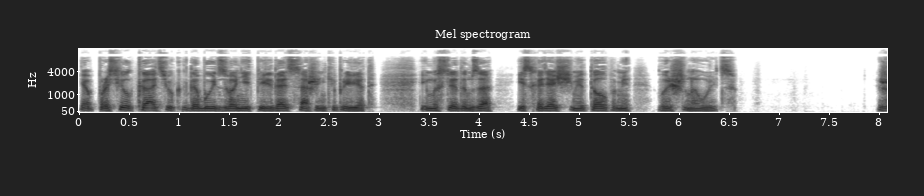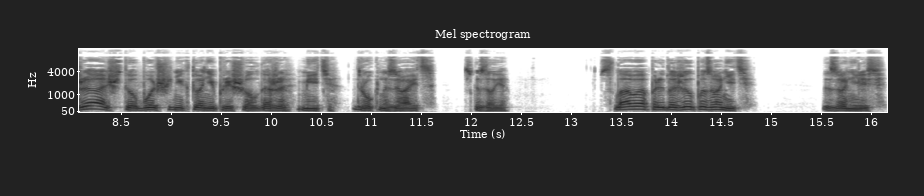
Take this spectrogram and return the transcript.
Я попросил Катю, когда будет звонить, передать Сашеньке привет, и мы следом за исходящими толпами вышли на улицу. Жаль, что больше никто не пришел, даже Митя, друг называется, — сказал я. Слава предложил позвонить. Звонились.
